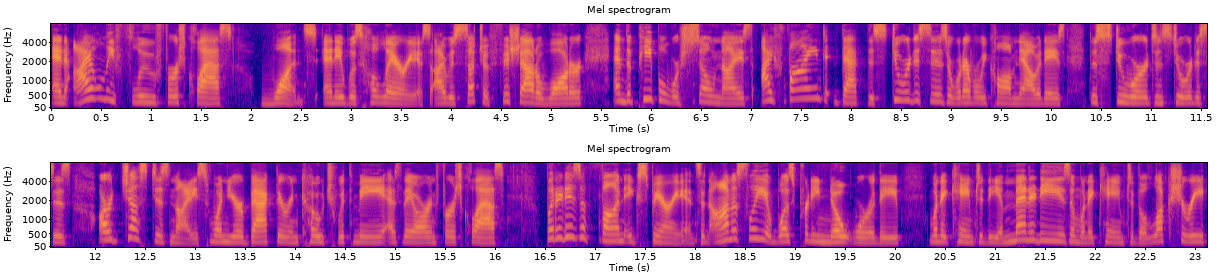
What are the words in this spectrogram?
And I only flew first class once and it was hilarious. I was such a fish out of water and the people were so nice. I find that the stewardesses or whatever we call them nowadays, the stewards and stewardesses are just as nice when you're back there in coach with me as they are in first class. But it is a fun experience. And honestly, it was pretty noteworthy when it came to the amenities and when it came to the luxury.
